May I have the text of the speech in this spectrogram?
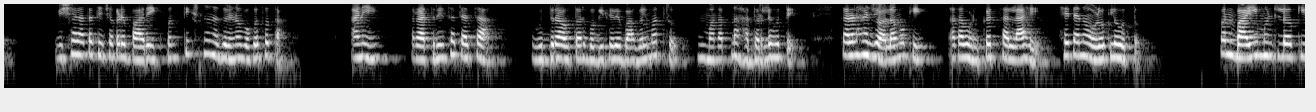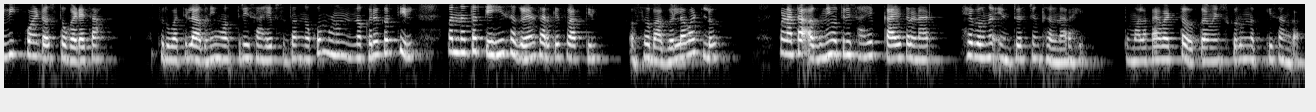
विशाल आता तिच्याकडे बारीक पण तीक्ष्ण नजरेनं बघत होता. आणि रात्रीचा त्याचा रुद्र अवतार बघितलेले बागल मात्र मनातनं हादरले होते. कारण हा ज्वालामुखी आता भडकत चालला आहे हे त्यानं ओळखलं होतं. पण बाई म्हटलं की वीक पॉईंट असतो गड्याचा. सुरुवातीला अग्निहोत्री साहेबसुद्धा नको म्हणून नखरे करतील पण नंतर तेही सगळ्यांसारखेच वागतील असं बागडला वाटलं. पण आता अग्निहोत्री साहेब काय करणार? हे बघणं इंटरेस्टिंग ठरणार आहे. तुम्हाला काय वाटतं? कमेंट्स करून नक्की सांगा.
